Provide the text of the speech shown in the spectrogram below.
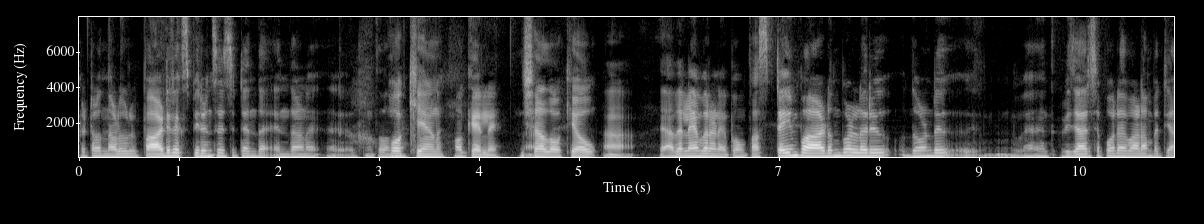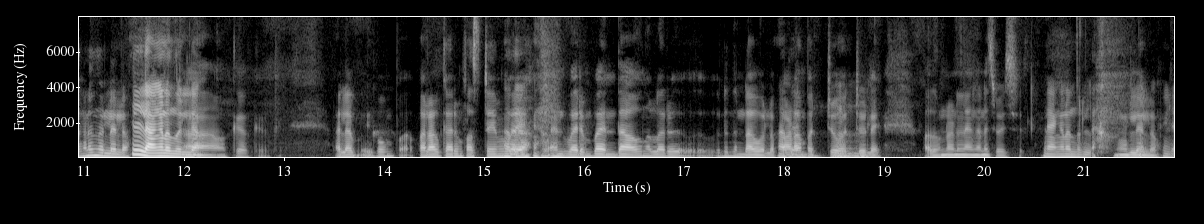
കേട്ടോ നമ്മളൊരു പാടിയൊരു എക്സ്പീരിയൻസ് വെച്ചിട്ട് എന്താ എന്താണ് ഓക്കെയാണ്. ഓക്കെ അല്ലേ? ഓക്കെ ആവും. ആ അതല്ല ഞാൻ പറയണേ. ഇപ്പം ഫസ്റ്റ് ടൈം പാടുമ്പോൾ ഉള്ളൊരു ഇതുകൊണ്ട് വിചാരിച്ച പോലെ പാടാൻ പറ്റി. അങ്ങനെയൊന്നും ഇല്ലല്ലോ ഇല്ല അങ്ങനെയൊന്നുമില്ല. Okay okay okay. അല്ല ഇപ്പം പല ആൾക്കാരും ഫസ്റ്റ് ടൈം വരുമ്പോ വരുമ്പോൾ എന്താവും എന്നുള്ളൊരു ഇതുണ്ടാവുമല്ലോ. പാടാൻ പറ്റുമോ. പറ്റൂലേ? അതുകൊണ്ടാണ് ഞാൻ അങ്ങനെ ചോദിച്ചത്. ഇല്ല അങ്ങനൊന്നുമില്ല ഇല്ലല്ലോ? ഇല്ല.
